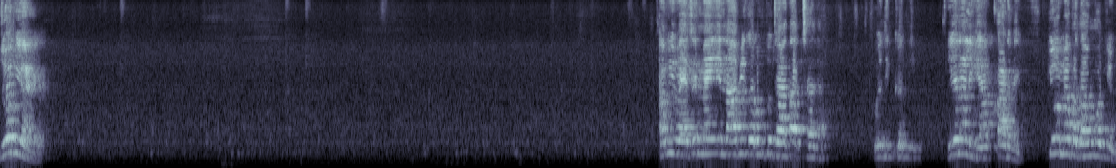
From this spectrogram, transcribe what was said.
जो भी आएगा। अभी वैसे मैं ये ना भी करूँ तो ज़्यादा अच्छा था, कोई दिक्कत नहीं। ये ना लिखे, आप काट दें। क्यों, मैं बताऊँगा क्यों?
